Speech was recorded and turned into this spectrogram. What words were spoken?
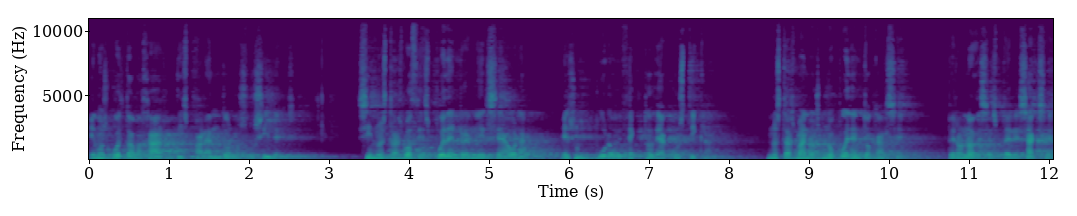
hemos vuelto a bajar disparando los fusiles. Si nuestras voces pueden reunirse ahora, es un puro efecto de acústica. Nuestras manos no pueden tocarse, pero no desesperes, Axel,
